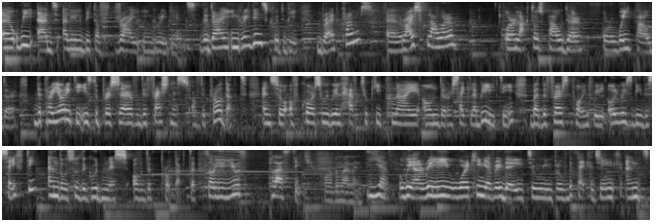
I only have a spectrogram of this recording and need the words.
uh, we add a little bit of dry ingredients. The dry ingredients could be breadcrumbs, uh, rice flour, or lactose powder or whey powder. The priority is to preserve the freshness of the product. And so, of course, we will have to keep an eye on the recyclability, but the first point will always be the safety and also the goodness of the product. So you use plastic for the moment. Yeah, we are really working every day to improve the packaging and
